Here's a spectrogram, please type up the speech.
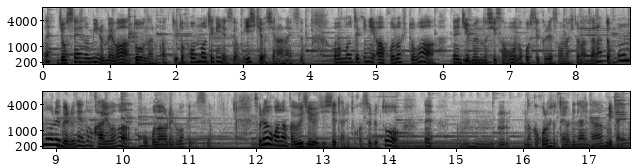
ね、女性の見る目はどうなるかっていうと本能的にですよ。意識は知らないですよ。本能的にあこの人は、ね、自分の子孫を残してくれそうな人なんだなって本能レベルでの会話が行われるわけですよ。それをなんかうじうじしてたりとかするとねうんうんなんかこの人頼りないなみたいな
